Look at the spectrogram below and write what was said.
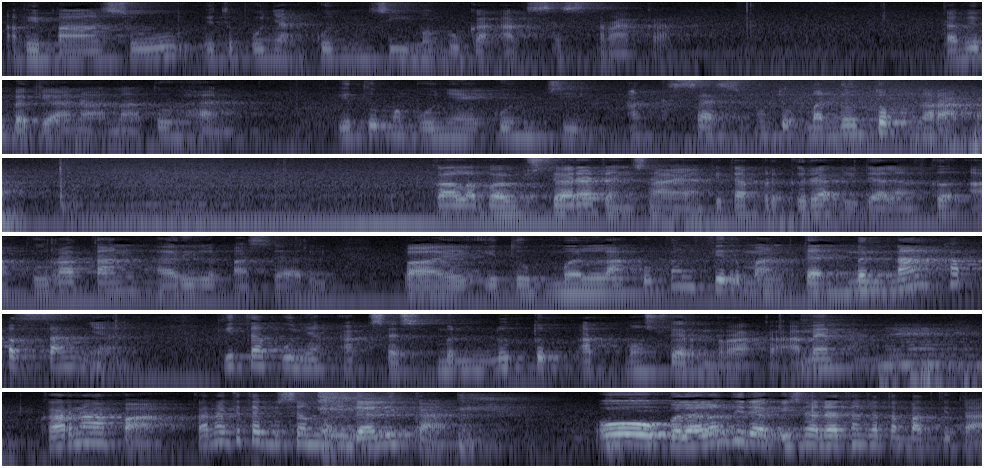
Nabi palsu itu punya kunci membuka akses neraka. Tapi bagi anak-anak Tuhan itu mempunyai kunci akses untuk menutup neraka. Kalau Bapak Saudara dan saya kita bergerak di dalam keakuratan hari lepas hari, baik itu melakukan firman dan menangkap pesannya, kita punya akses menutup atmosfer neraka. Amin. Karena apa? Karena kita bisa mengendalikan. Oh, belalang tidak bisa datang ke tempat kita.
